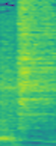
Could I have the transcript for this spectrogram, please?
Oh.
